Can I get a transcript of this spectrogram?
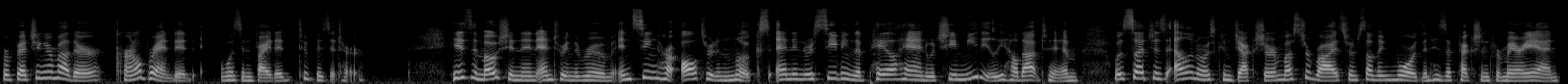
for fetching her mother, Colonel Brandon was invited to visit her. His emotion in entering the room, in seeing her altered in looks, and in receiving the pale hand which she immediately held out to him, was such as Elinor's conjecture must arise from something more than his affection for Marianne,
